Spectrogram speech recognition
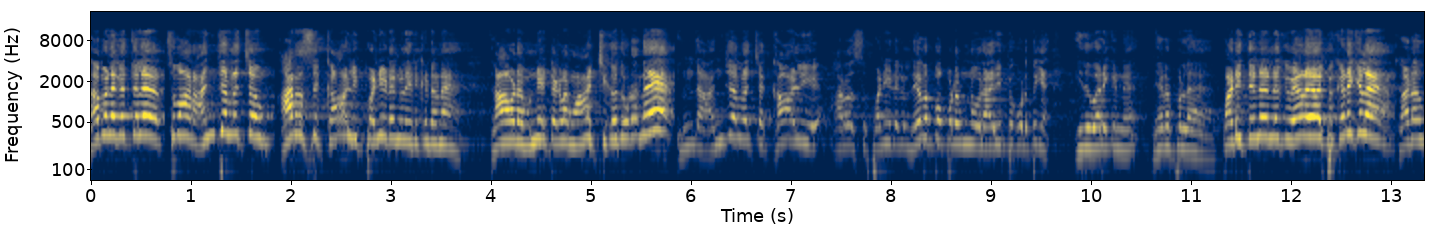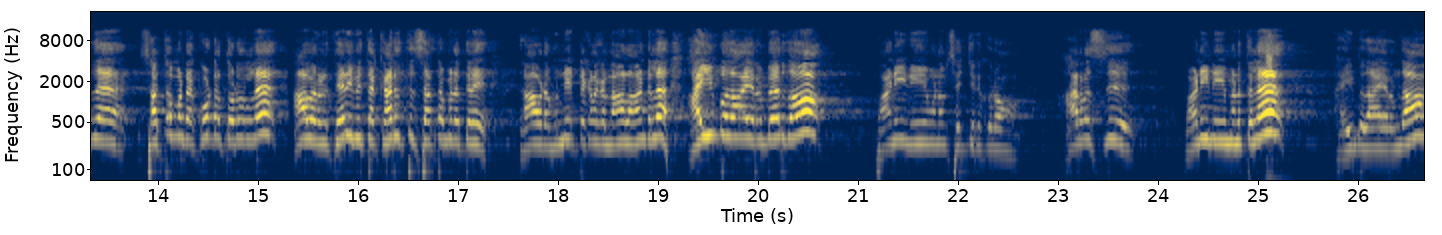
தமிழகத்தில் சுமார் அஞ்சு லட்சம் அரசு காலி பணியிடங்கள் இருக்கின்றன. திராவிட முன்னேற்ற கழகம் ஆட்சிக்கு வந்தவுடனே இந்த அஞ்சு லட்சம் காலி அரசு பணியிடங்கள் நிரப்பப்படும் ஒரு அறிவிப்பு கொடுத்தீங்க. இது வரைக்கும் நிரப்பல. படித்தினர்களுக்கு வேலை வாய்ப்பு கிடைக்கல. கடந்த சட்டமன்ற கூட்டத்தொடரில் அவர்கள் தெரிவித்த கருத்து சட்டமன்றத்தில் திராவிட முன்னேற்ற கழகம் நாலு ஆண்டுல ஐம்பதாயிரம் பேர் தான் பணி நியமனம் செஞ்சிருக்கிறோம். அரசு பணி நியமனத்தில் ஐம்பதாயிரம் தான்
